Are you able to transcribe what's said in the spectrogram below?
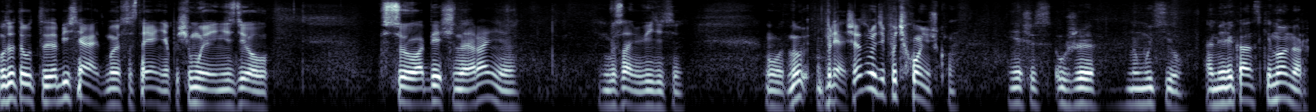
Вот это вот объясняет мое состояние, почему я не сделал все обещанное ранее. Вы сами видите. Вот, ну, бля, сейчас вроде потихонечку. Я сейчас уже намутил. Американский номер.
